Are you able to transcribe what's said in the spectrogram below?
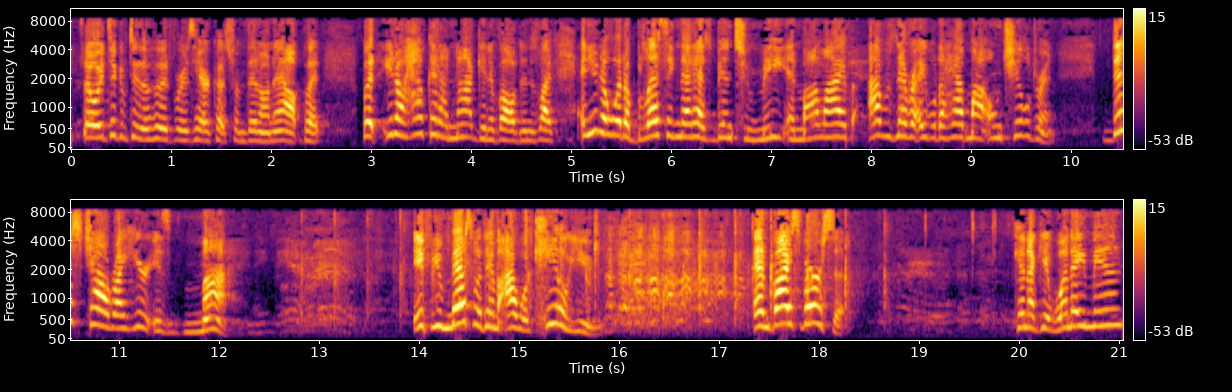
so we took him to the hood for his haircuts from then on out. But but you know, how could I not get involved in his life? And you know what a blessing that has been to me in my life? I was never able to have my own children. This child right here is mine. If you mess with him, I will kill you. And vice versa. Can I get one amen?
